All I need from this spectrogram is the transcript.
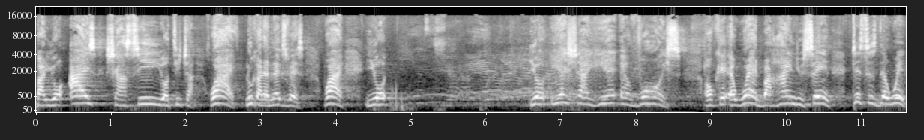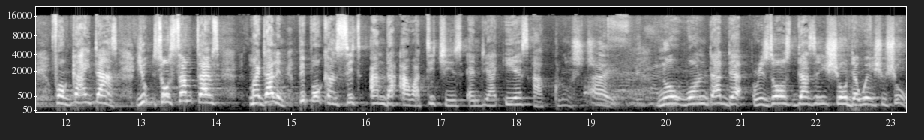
but your eyes shall see your teacher. Why? Look at the next verse. Why? Your, your ears shall hear a voice okay a word behind you saying this is the way for guidance you so sometimes my darling, people can sit under our teachings and their ears are closed. Aye. No wonder the results doesn't show the way it should show.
